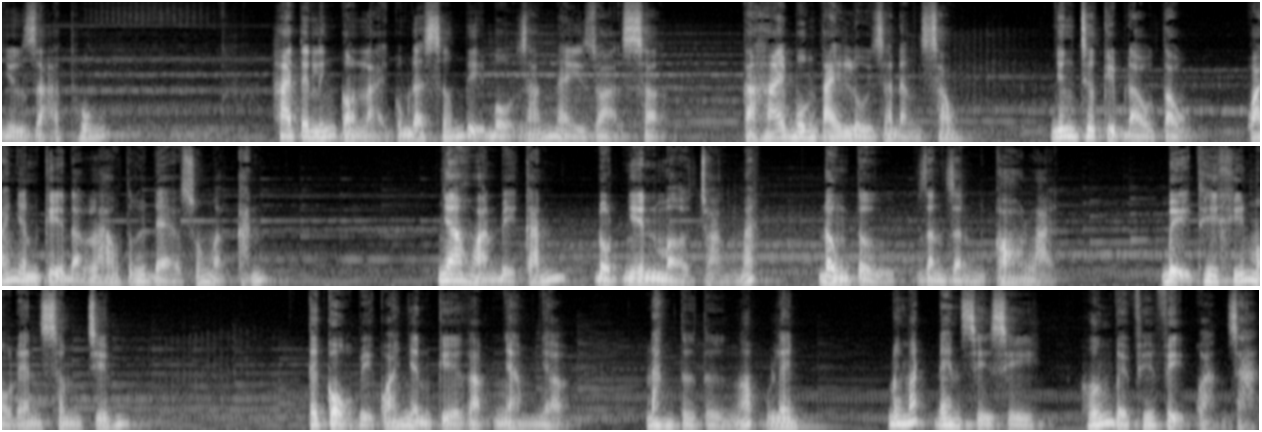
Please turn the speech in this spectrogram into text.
như dã thú. Hai tên lính còn lại cũng đã sớm bị bộ dáng này dọa sợ. Cả hai buông tay lùi ra đằng sau, nhưng chưa kịp đào tẩu quái nhân kia đã lao tới đè xuống mà cắn. Nha hoàn bị cắn, đột nhiên mở choàng mắt, đồng tử dần dần co lại, bị thi khí màu đen xâm chiếm. Cái cổ bị quái nhân kia gặm nham nhở, đang từ từ ngóc lên, đôi mắt đen xì xì hướng về phía vị quản gia.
